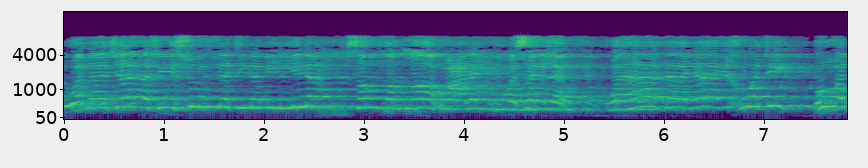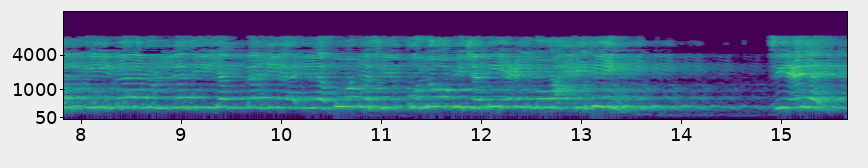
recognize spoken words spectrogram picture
وما جاء في سنة نبينا صلى الله عليه وسلم. وهذا يا إخوتي هو الإيمان الذي ينبغي أن يكون في قلوب جميع الموحدين في علل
